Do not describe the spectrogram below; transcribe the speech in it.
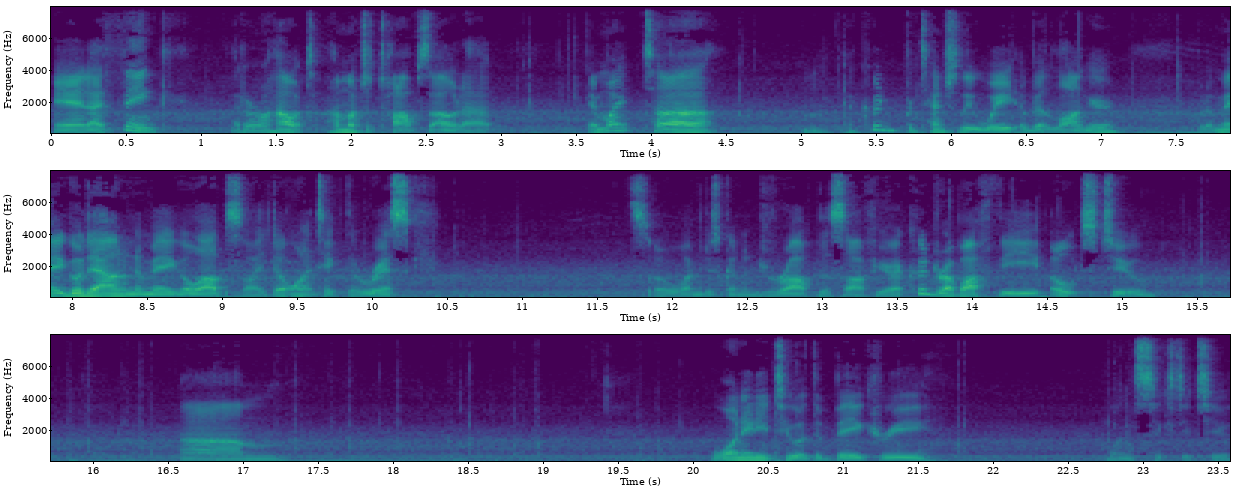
And I think, I don't know how, it, how much it tops out at. It might, uh, hmm, I could potentially wait a bit longer, but it may go down and it may go up, so I don't want to take the risk. So I'm just going to drop this off here. I could drop off the oats too. Um, 182 at the bakery. 162.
